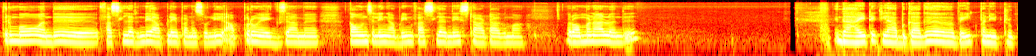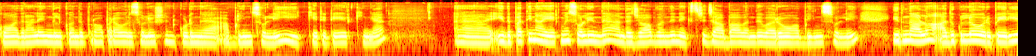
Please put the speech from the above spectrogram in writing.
திரும்பவும் வந்து ஃபஸ்ட்லேருந்தே அப்ளை பண்ண சொல்லி அப்புறம் எக்ஸாமு கவுன்சிலிங் அப்படின்னு ஃபஸ்ட்லேருந்தே ஸ்டார்ட் ஆகுமா? ரொம்ப நாள் வந்து இந்த ஹைடெக் லேபுக்காக வெயிட் பண்ணிகிட்ருக்கோம் அதனால் எங்களுக்கு வந்து ப்ராப்பராக ஒரு சொல்யூஷன் கொடுங்க அப்படின்னு சொல்லி கேட்டுகிட்டே இருக்கீங்க. இதை பற்றி நான் ஏற்கனவே சொல்லியிருந்தேன். அந்த ஜாப் வந்து நெக்ஸ்ட் ஜாபாக வந்து வரும் அப்படின்னு சொல்லி. இருந்தாலும் அதுக்குள்ளே ஒரு பெரிய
